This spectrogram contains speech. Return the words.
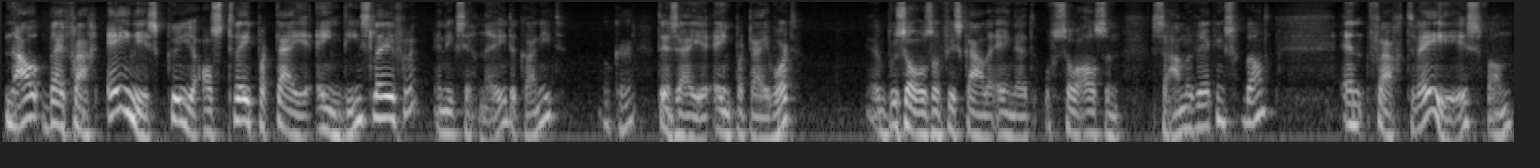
Nou, bij vraag 1 is, kun je als twee partijen één dienst leveren? En ik zeg nee, dat kan niet. Okay. Tenzij je één partij wordt, zoals een fiscale eenheid of zoals een samenwerkingsverband. En vraag 2 is van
